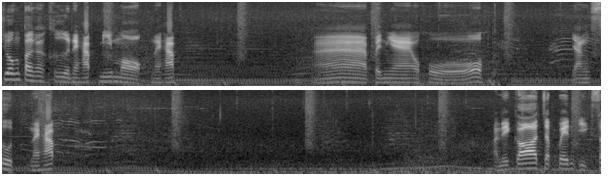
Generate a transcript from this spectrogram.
ช่วงตอนกลางคืนนะครับ มีหมอกนะครับอ่าเป็นไงโอ้โหอย่างสุดนะครับ นนี้ก็จะเป็นอีกส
